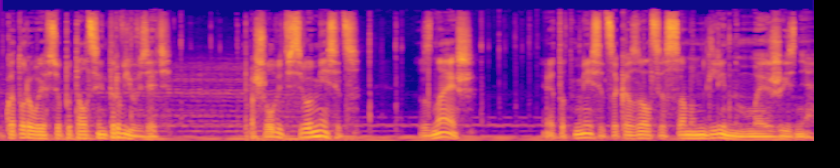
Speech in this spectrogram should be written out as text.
у которого я все пытался интервью взять. Прошел ведь всего месяц. Знаешь, этот месяц оказался самым длинным в моей жизни.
